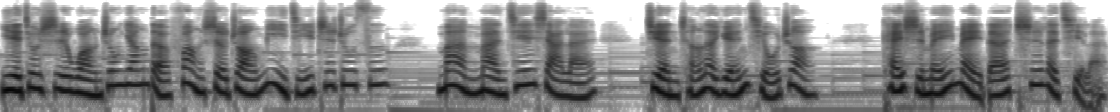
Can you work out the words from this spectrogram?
也就是网中央的放射状密集蜘蛛丝，慢慢揭下来，卷成了圆球状，开始美美的吃了起来。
